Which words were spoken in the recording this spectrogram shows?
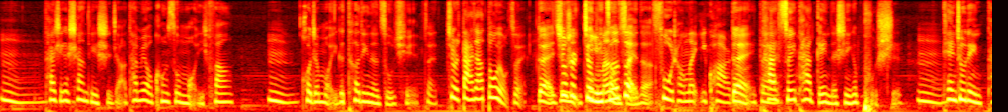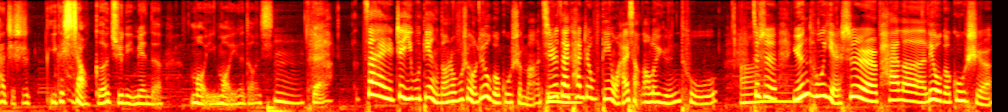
嗯，他是一个上帝视角，他没有控诉某一方。嗯，或者某一个特定的族群，对，就是大家都有罪，对，就是就你们的罪的促成的一块儿，对他，所以他给你的是一个普世，嗯，天注定，它只是一个小格局里面的某一某一个东西，嗯，对。在这一部电影当中，不是有六个故事吗？其实，在看这部电影，我还想到了《云图》，就是《云图》也是拍了六个故事，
